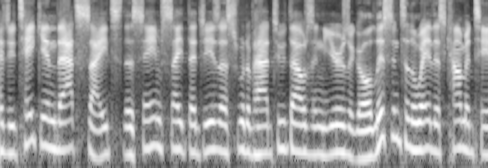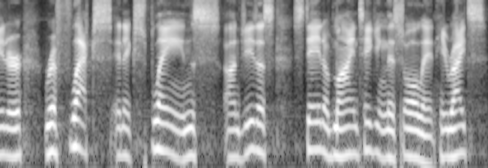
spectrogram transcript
as you take in that sight, the same sight that Jesus would have had 2,000 years ago, listen to the way this commentator reflects and explains on Jesus' state of mind, taking this all in. He writes,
